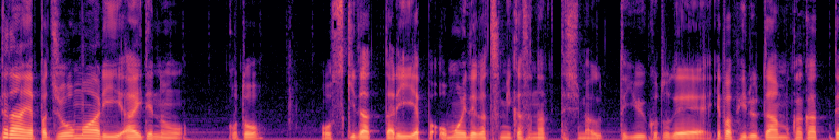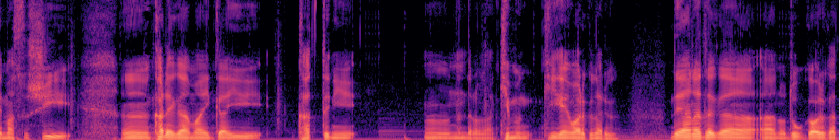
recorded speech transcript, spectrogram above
ただ、やっぱ情もあり、相手のことを好きだったり、やっぱ思い出が積み重なってしまうっていうことで、やっぱフィルターもかかってますし、うん、彼が毎回勝手に、うん、なんだろうな、気分、機嫌悪くなる。で、あなたがあのどこが悪かっ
